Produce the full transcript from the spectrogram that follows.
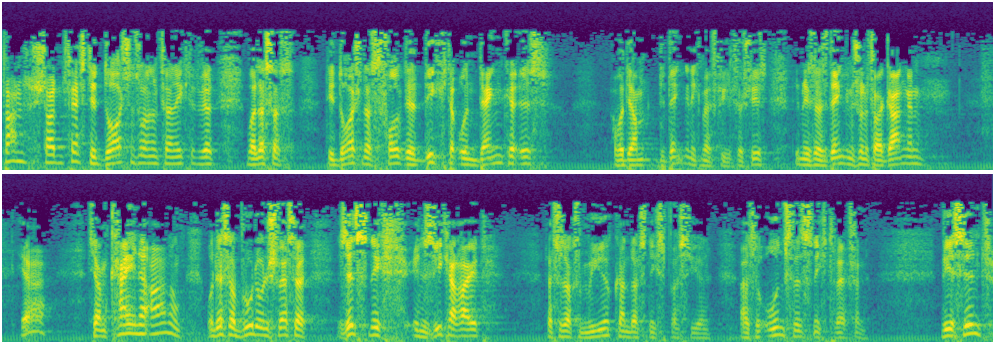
Plan stand fest. Die Deutschen sollen vernichtet werden, weil das, das die Deutschen das Volk der Dichter und Denker ist. Aber die, haben, die denken nicht mehr viel, verstehst? Denn ist das Denken schon vergangen. Ja, sie haben keine Ahnung. Und deshalb, Bruder und Schwester, sitzt nicht in Sicherheit, dass du sagst, mir kann das nichts passieren. Also uns wird es nicht treffen. Wir sind,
